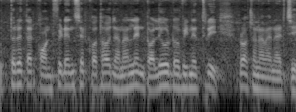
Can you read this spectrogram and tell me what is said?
উত্তরে তার কনফিডেন্সের কথাও জানালেন টলিউড অভিনেত্রী রচনা ব্যানার্জি।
